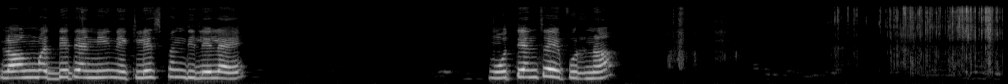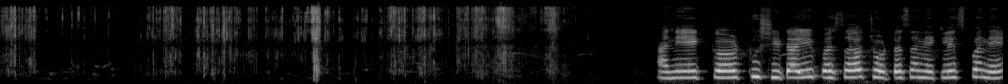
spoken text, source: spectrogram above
लॉंगमध्ये त्यांनी नेकलेस पण दिलेला आहे. मोत्यांचं आहे पूर्ण. आणि एक ठुशी टाईप असं छोटस नेकलेस पण आहे.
